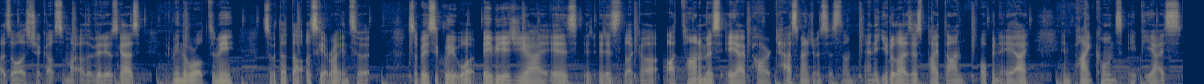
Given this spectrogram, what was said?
as well as check out some of my other videos, guys. It would mean the world to me. So with that thought, let's get right into it. So basically what Baby AGI is, it, it is like a autonomous AI powered task management system and it utilizes Python, OpenAI, and Pinecone's APIs.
